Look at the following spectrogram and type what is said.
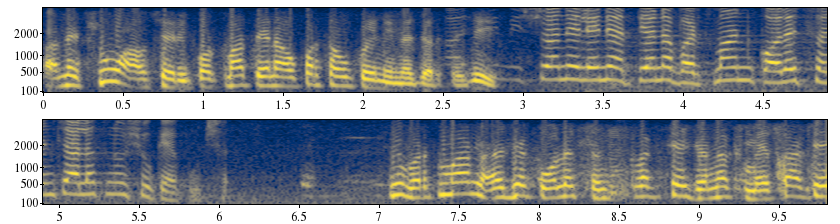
અને શું આવશે રિપોર્ટમાં તેના ઉપર સૌ કોઈની નજર છે. જી. મિશ્રાને લઈને અત્યારના વર્તમાન કોલેજ સંચાલકનું શું કહેવું છે? વર્તમાન જે કોલેજ સંચાલક છે જનક મહેતા છે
